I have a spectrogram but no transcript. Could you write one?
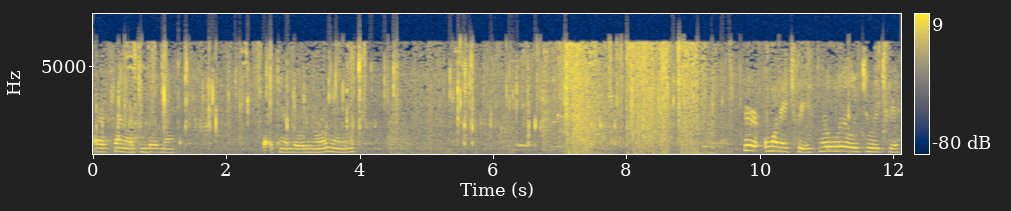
Alright, finally I can build now. But I can't build normally. You're 1 HP. You're literally 2 HP.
